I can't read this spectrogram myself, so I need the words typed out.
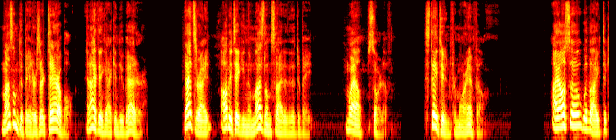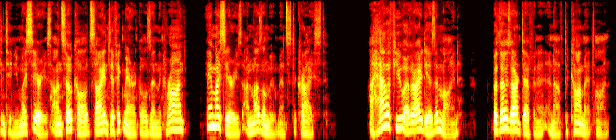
Muslim debaters are terrible, and I think I can do better. That's right, I'll be taking the Muslim side of the debate. Well, sort of. Stay tuned for more info. I also would like to continue my series on so-called scientific miracles in the Quran and my series on Muslim movements to Christ. I have a few other ideas in mind, but those aren't definite enough to comment on.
